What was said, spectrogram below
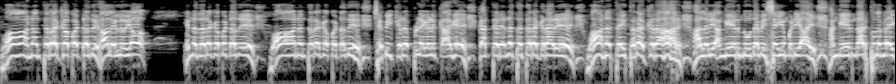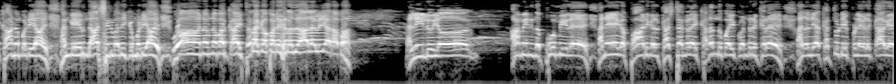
வானம் திறக்கப்பட்டது. ஹalleluya என்ன திறக்கப்பட்டது? வானம் திறக்கப்பட்டது. செபிக்கிற பிள்ளைகளுக்காக கர்த்தர் என்னத்தை திறக்கிறாரு? வானத்தை திறக்கிறார். அல்லது அங்கே இருந்து உதவி செய்யும்படியாய் அங்கே இருந்து அற்புதங்களை காணும்படியாய் அங்கே இருந்து ஆசீர்வதிக்கும்படியாய் வானம் நமக்காய் திறக்கப்படுகிறது. அல்லலையா ராபா. அல்லேலூயா. ஆமீன். இந்த பூமியிலே அநேக பாடுகள் கஷ்டங்களை கடந்து போய் கொண்டிருக்கிற அல்லையா கத்துடைய பிள்ளைகளுக்காக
